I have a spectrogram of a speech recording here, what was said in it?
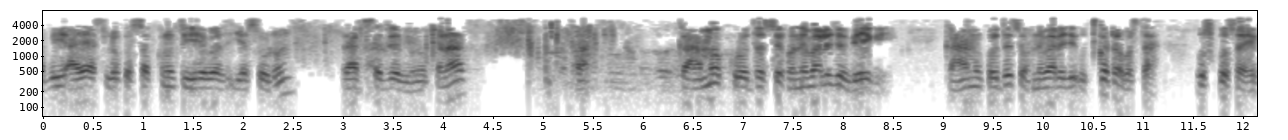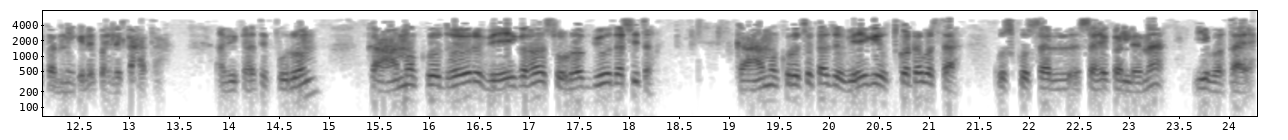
अभी आया श्लोक सकृति यशोढ़ राक्षस विमोक्षणात् काम क्रोध से होने वाले जो वेग है। काम क्रोध से होने वाले जो उत्कट अवस्था, उसको सह करने के लिए पहले कहा था। अभी कहते पूर्व काम क्रोध और वेग सोढ़व्यो दर्शित। काम क्रोध का जो वेग है, उत्कट अवस्था, उसको सर, सह कर लेना, ये बताया।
